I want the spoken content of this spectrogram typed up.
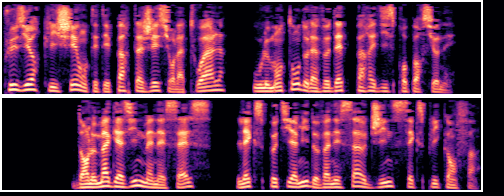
Plusieurs clichés ont été partagés sur la toile, où le menton de la vedette paraît disproportionné. Dans le magazine Men Health, l'ex-petit ami de Vanessa Hudgens s'explique enfin.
